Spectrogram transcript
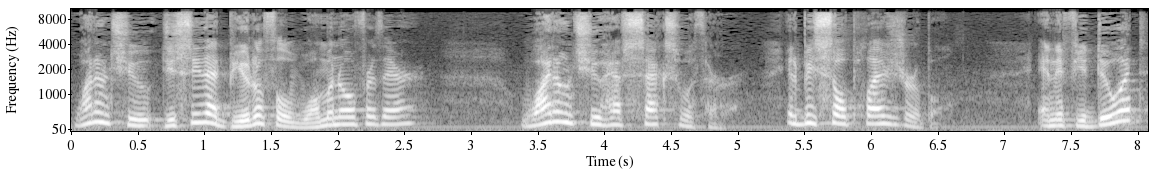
why don't you, do you see that beautiful woman over there? Why don't you have sex with her? It'd be so pleasurable. And if you do it,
